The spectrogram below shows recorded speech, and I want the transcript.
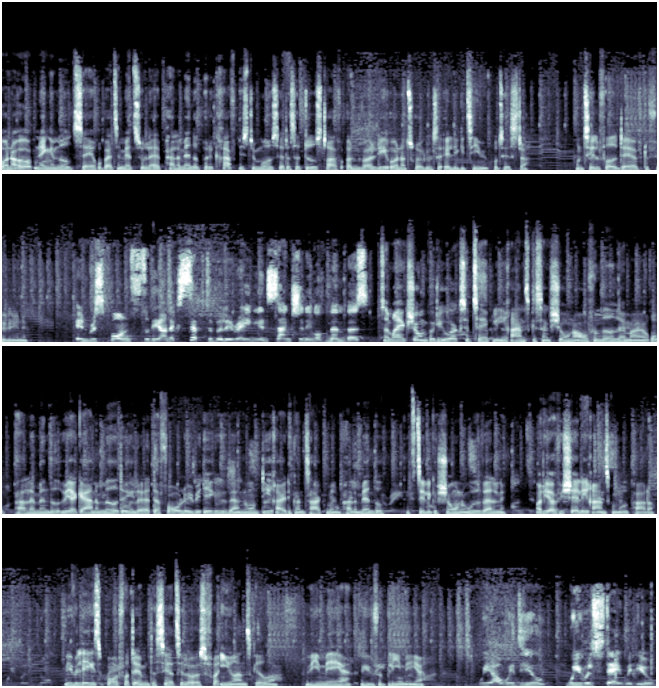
Under åbningen af mødet sagde Roberta Metsola, at parlamentet på det kraftigste modsætter sig dødsstraf og den voldelige undertrykkelse af legitime protester. Hun tilføjede derefter følgende. In response to the unacceptable Iranian sanctioning of members Som reaktion på de uacceptable iranske sanktioner over for medlemmer af Europaparlamentet vil jeg gerne meddele, at der foreløbig ikke vil være nogen direkte kontakt mellem parlamentet, dets delegation og udvalgene og de officielle iranske modparter. Vi vil ikke se bort fra dem, der ser til os fra Irans gader. Vi er mere, vi vil forblive mere. We are with you. We will stay with you.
